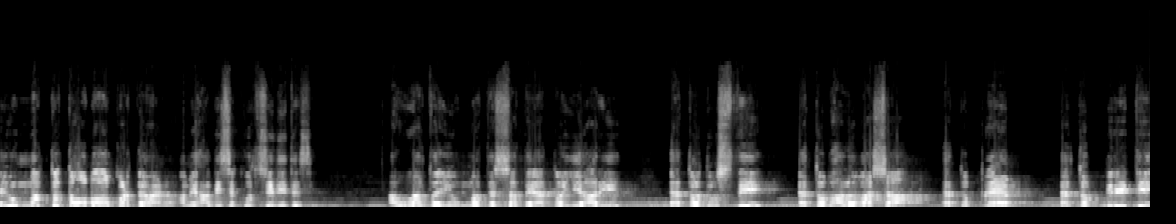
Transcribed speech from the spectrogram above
এই উম্মত তো তওবাও করতে হয় না। আমি হাদিসে কুৎসি দিতেছি। আল্লাহ তো এই উম্মতের সাথে এত ইয়ারি, এত দুস্তি, এত ভালোবাসা, এত প্রেম, এত প্রীতি।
